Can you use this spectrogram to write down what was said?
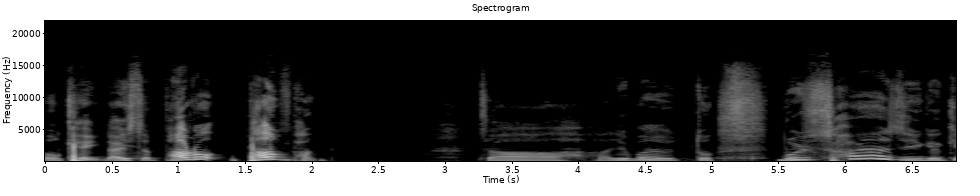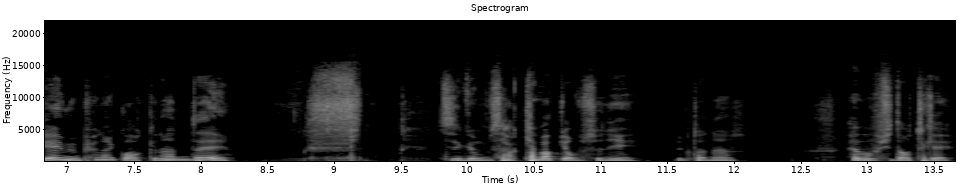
오케이, 나이스. 바로 다음 판. 자, 이번에 또 뭘 사야지 이게 게임이 편할 것 같긴 한데, 지금 4키밖에 없으니, 일단은 해봅시다, 어떻게.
